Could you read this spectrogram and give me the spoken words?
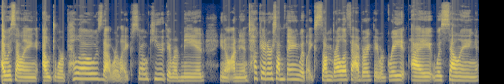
I was selling outdoor pillows that were like so cute. They were made, you know, on Nantucket or something with like sunbrella fabric. They were great. I was selling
